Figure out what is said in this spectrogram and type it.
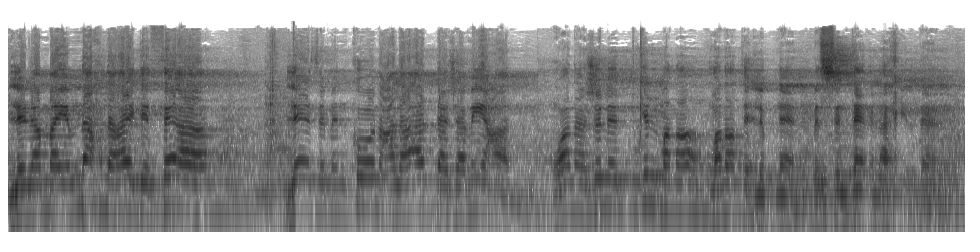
اللي لما يمنحنا هيدي الثقة لازم نكون على قدها جميعا. وأنا جلت كل مناطق لبنان بالسنتين الأخيرتين.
